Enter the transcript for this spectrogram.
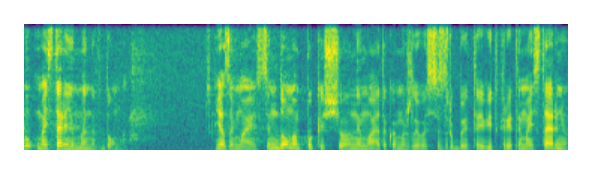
Ну, майстерня в мене вдома. Я займаюся цим вдома, поки що немає такої можливості зробити відкрити майстерню.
